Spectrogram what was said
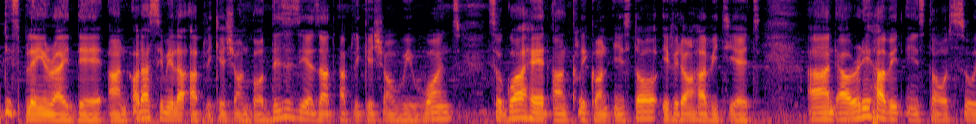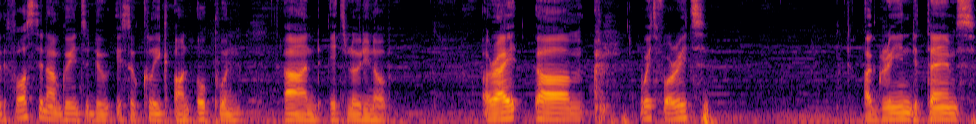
displaying right there, and other similar application. But this is the exact application we want. So go ahead and click on install if you don't have it yet and I already have it installed so the first thing I'm going to do is to click on open and it's loading up. All right um, wait for it. Agreeing the terms.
